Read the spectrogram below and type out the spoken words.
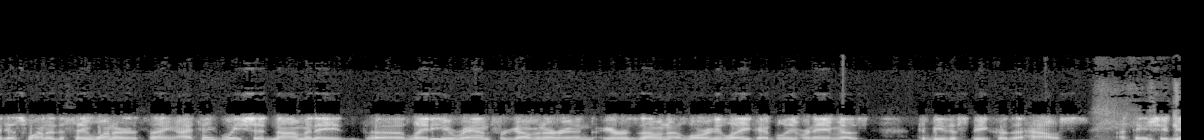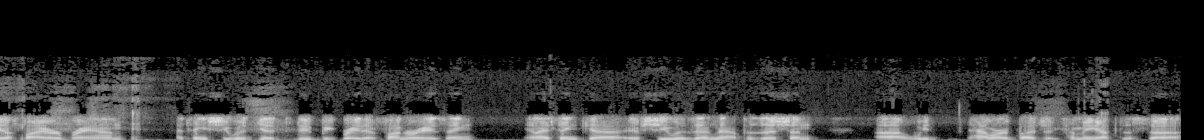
I just wanted to say one other thing. I think we should nominate the lady who ran for governor in Arizona, Lori Lake, I believe her name is, to be the Speaker of the House. I think she'd be a firebrand. I think she would get be great at fundraising, and I think uh, if she was in that position, uh, we'd have our budget coming up this uh,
